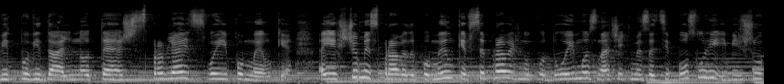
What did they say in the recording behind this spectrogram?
відповідально, теж справляють свої помилки. А якщо ми справили помилки, все правильно кодуємо, значить ми за ці послуги і більшу,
